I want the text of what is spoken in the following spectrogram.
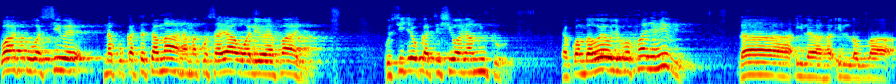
watu wasiwe na kukata tamaa na makosa yao waliyoyafanya. Usije ukatishiwa na mtu ya kwamba wewe ulivyofanya hivi la ilaha illa Allah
